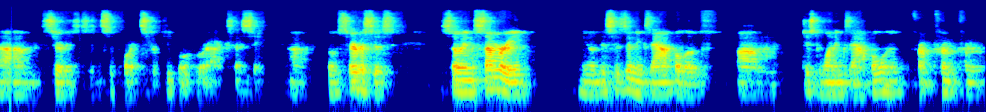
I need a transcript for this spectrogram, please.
um, services and supports for people who are accessing uh, those services. So in summary, you know, this is an example of um, just one example from, from, from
